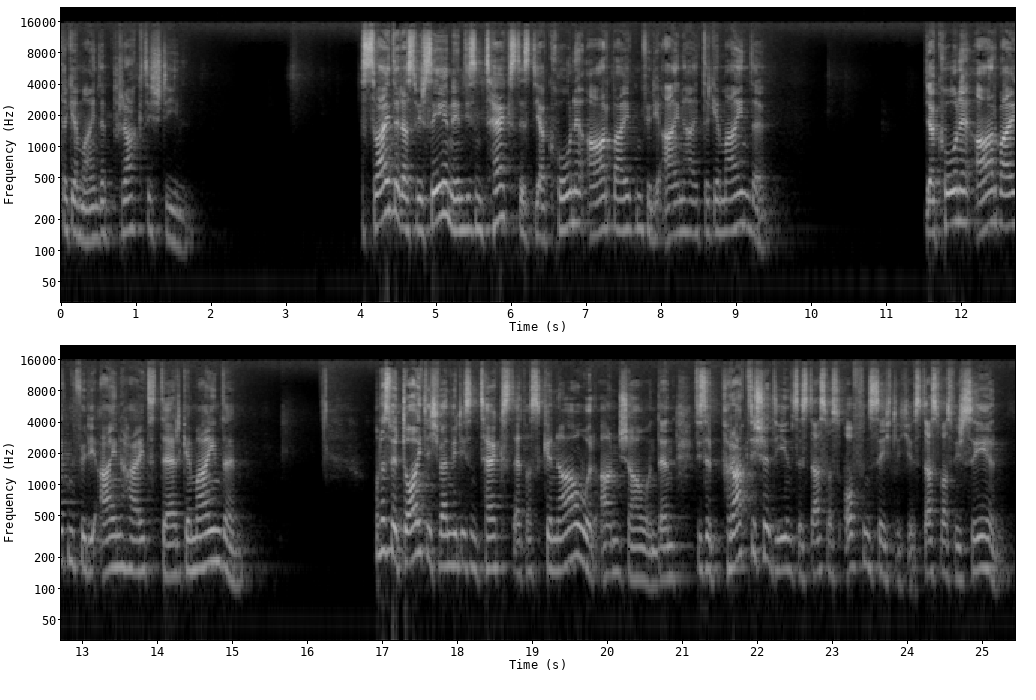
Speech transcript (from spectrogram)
der Gemeinde praktisch dienen. Das Zweite, das wir sehen in diesem Text, ist, Diakone arbeiten für die Einheit der Gemeinde. Diakone arbeiten für die Einheit der Gemeinde. Und es wird deutlich, wenn wir diesen Text etwas genauer anschauen, denn dieser praktische Dienst ist das, was offensichtlich ist, das, was wir sehen.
